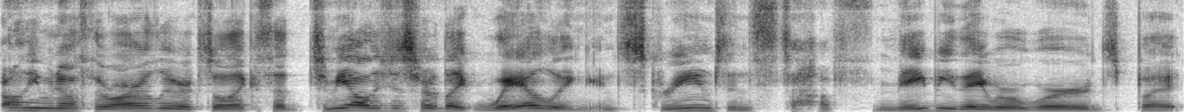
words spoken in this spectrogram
i don't even know if there are lyrics so like i said to me i just heard like wailing and screams and stuff maybe they were words but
